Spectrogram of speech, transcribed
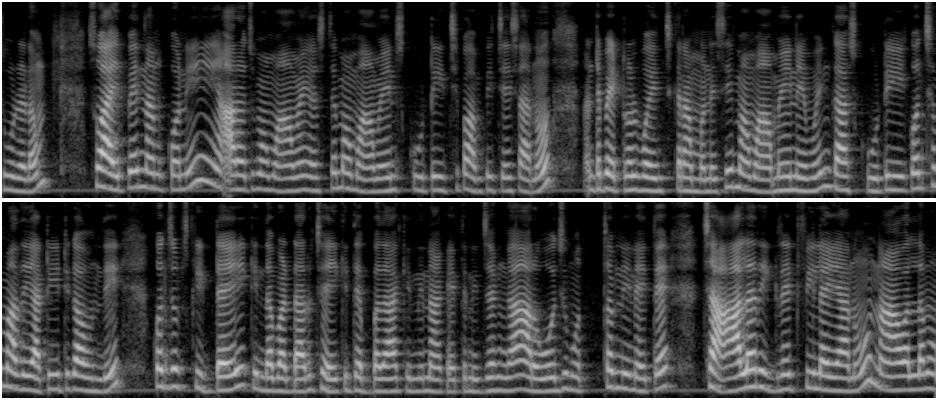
చూడడం. సో, అయిపోయింది అనుకొని ఆ రోజు మా మామయ్య వస్తే మా మామయ్యని స్కూటీ ఇచ్చి పంపించేశాను. అంటే పెట్రోల్ పోయించుకురమ్మనేసి. మా మామయ్యనేమో ఇంకా ఆ స్కూటీ కొంచెం అది అటు ఇటుగా ఉంది. కొంచెం స్కిడ్ అయ్యి కింద పడ్డారు. చెయ్యికి దెబ్బ తాకింది. నాకైతే నిజంగా ఆ రోజు మొత్తం నేనైతే చాలా రిగ్రెట్ ఫీల్ అయ్యాను. నా వల్ల మా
